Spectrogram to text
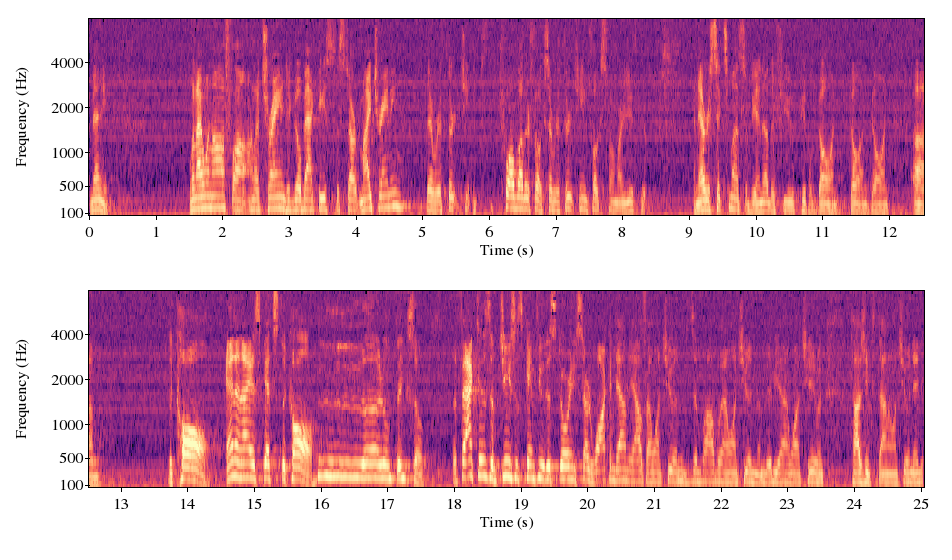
many. When I went off uh, on a train to go back east to start my training, there were 13, 12 other folks. There were 13 folks from our youth group. And every six months, there'd be another few people going, going, going. Um, the call. Ananias gets the call. I don't think so. The fact is, if Jesus came through this door and he started walking down the aisles, I want you in Zimbabwe, I want you in Namibia, I want you in Tajikistan, I want you in India.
